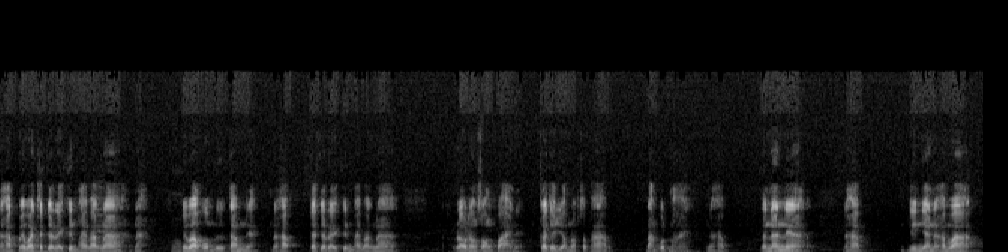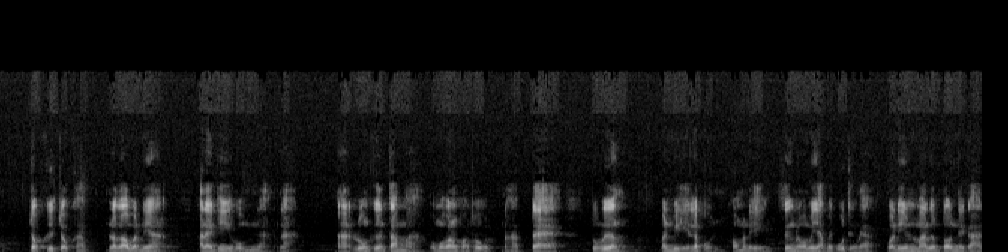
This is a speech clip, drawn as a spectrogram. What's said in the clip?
นะครับ ไม่ว่าจะเกิดอะไรขึ้นภายภาคหน้านะไม่ว่าผมหรือตั้มเนี่ยนะครับ จะเกิดอะไรขึ้นภายภาคหน้า เราทั้งสองฝ่ายเนี่ยก็จะยอมรับสภาพตามกฎหมายนะครับ ดังนั้นเนี่ยนะครับ ยืนยันนะครับว่าจบคือจบครับ แล้วก็วันเนี้ยอะไรที่ผมเนะนะ อ่วงเกินตั้มมา ผมก็ต้องขอโทษนะครับ แต่ทุกเรื่องมันมีเหตุและผลของมันเอง ซึ่งเราไม่อยากไปพูดถึงแล้ววันนี้มันมาเริ่มต้นในการ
